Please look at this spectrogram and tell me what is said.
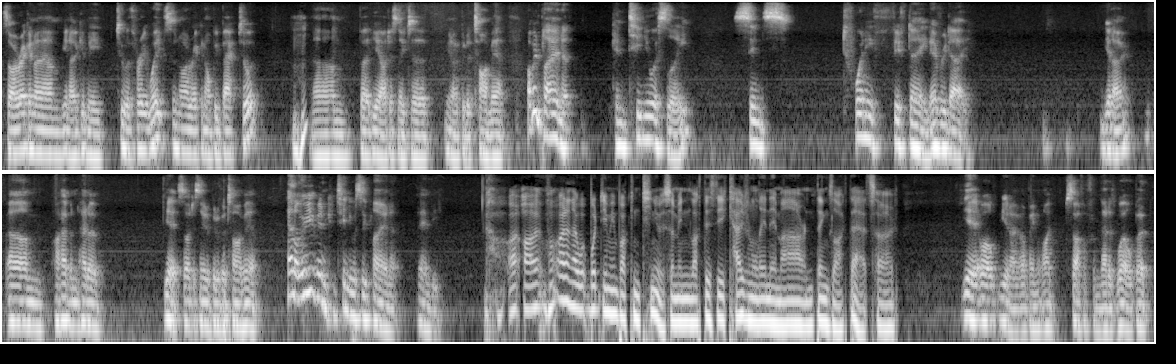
So I reckon um, you know give me two or three weeks and I reckon I'll be back to it. Mm-hmm. um, but yeah I just need to you know a bit of time out. I've been playing it continuously since 2015 every day. You know, um, I haven't had a yeah, so I just need a bit of a time out. How long have you been continuously playing it, Andy? I, I, I don't know what, what do you mean by continuous. I mean like there's the occasional NMR and things like that. So Yeah, well, you know, I mean, I suffer from that as well, but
